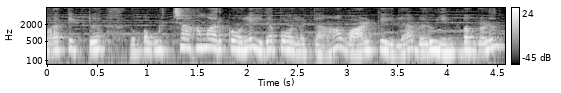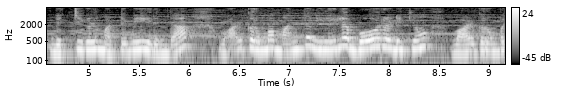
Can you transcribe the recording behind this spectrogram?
துரத்திக்கிட்டு ரொம்ப உற்சாகமா இல்லை இதை போல தான் வாழ்க்கையில் வெறும் இன்பங்களும் வெற்றிகளும் மட்டுமே இருந்தால் வாழ்க்கை ரொம்ப மந்த நிலையில் போர் அடிக்கும். வாழ்க்கை ரொம்ப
